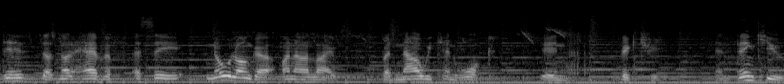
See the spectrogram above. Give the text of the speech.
death does not have a, a say no longer on our lives, but now we can walk in victory. And thank you,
